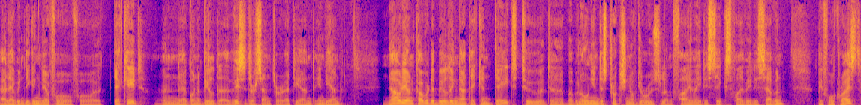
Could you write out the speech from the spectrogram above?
Uh, they have been digging there for, for a decade, and they're going to build a visitor center at the end. In the end, now they uncovered a building that they can date to the Babylonian destruction of Jerusalem, 586, 587 before Christ.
